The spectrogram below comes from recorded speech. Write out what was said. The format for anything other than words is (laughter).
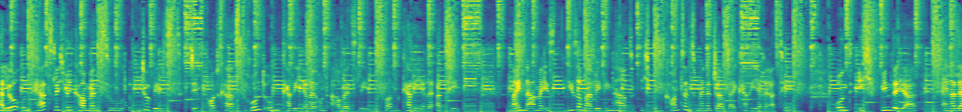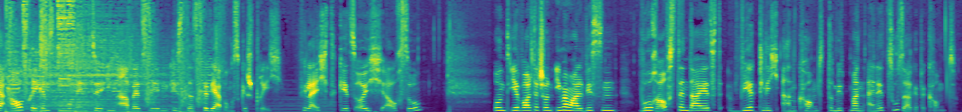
Hallo und herzlich willkommen zu Wie du willst, dem Podcast rund um Karriere und Arbeitsleben von Karriere.at. Mein Name ist Lisa Marie Linhardt, ich bin Content Manager bei Karriere.at und ich finde ja, einer der aufregendsten Momente im Arbeitsleben ist das Bewerbungsgespräch. Vielleicht geht es euch auch so. Und ihr wolltet schon immer mal wissen, worauf es denn da jetzt wirklich ankommt, damit man eine Zusage bekommt.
